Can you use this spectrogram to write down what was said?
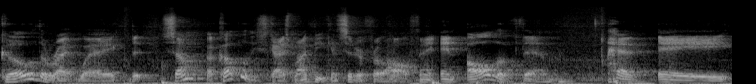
go the right way, that some a couple of these guys might be considered for the Hall of Fame, and all of them have a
